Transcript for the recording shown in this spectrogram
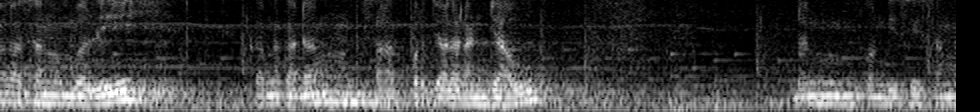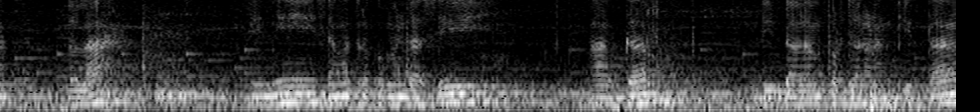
Alasan membeli karena kadang saat perjalanan jauh dan kondisi sangat lelah ini sangat rekomendasi agar di dalam perjalanan kita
